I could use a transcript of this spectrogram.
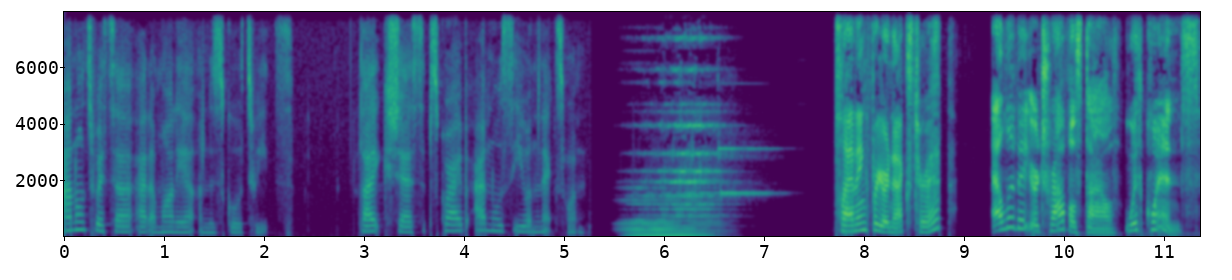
and on Twitter at amaliah underscore tweets. Like, share, subscribe, and we'll see you on the next one. Planning for your next trip? Elevate your travel style with Quince.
